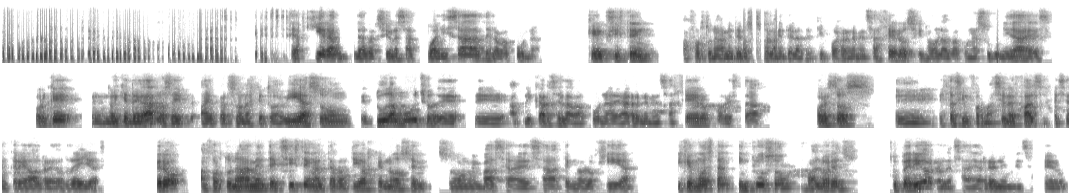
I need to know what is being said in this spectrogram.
vacunas, que se adquieran las versiones actualizadas de la vacuna, que existen afortunadamente no solamente las de tipo ARN mensajero, sino las vacunas subunidades, porque eh, no hay que negarlos, hay, hay, personas que todavía son, dudan mucho de, aplicarse la vacuna de ARN mensajero por, esta, por estos, eh, estas informaciones falsas que se han creado alrededor de ellas. Pero afortunadamente existen alternativas que no se, son en base a esa tecnología y que muestran incluso valores superiores a las ARN mensajero.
